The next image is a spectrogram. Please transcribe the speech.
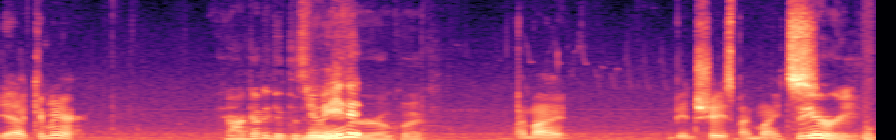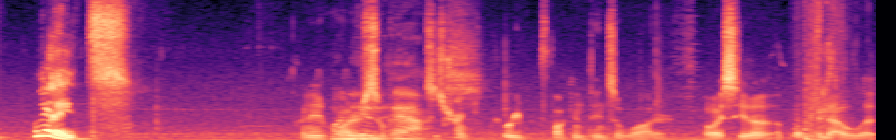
Yeah, come here. Yeah, I gotta get this You eat it? real quick. I might. I'm being chased by mites. Berry. Right. I need I water need so an bad. I axe. just drank three fucking things of water. Oh, I see a, an outlet.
